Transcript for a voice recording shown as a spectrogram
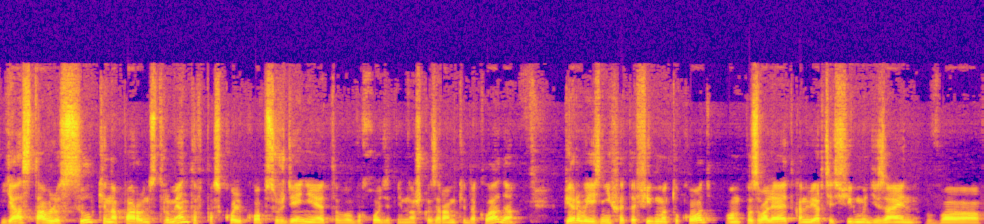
я оставлю ссылки на пару инструментов, поскольку обсуждение этого выходит немножко за рамки доклада. Первый из них это Figma to Code. Он позволяет конвертить Figma дизайн в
